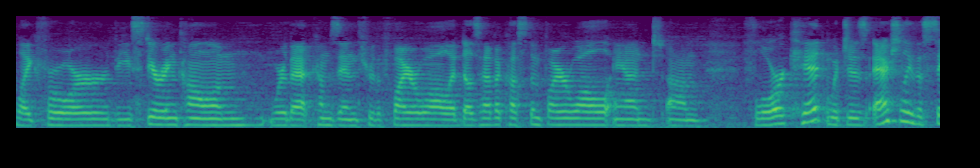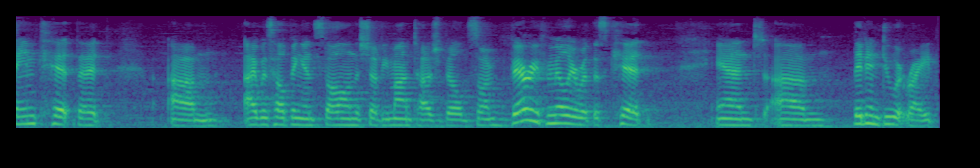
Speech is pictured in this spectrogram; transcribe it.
like for the steering column where that comes in through the firewall. It does have a custom firewall and um, floor kit, which is actually the same kit that um, I was helping install on the Chevy Montage build. So I'm very familiar with this kit and um, they didn't do it right.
